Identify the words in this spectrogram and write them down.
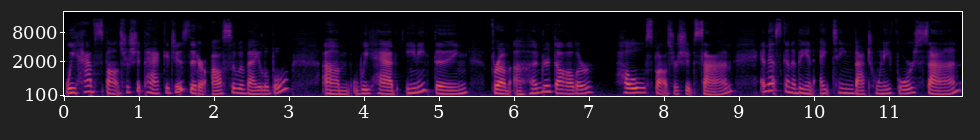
We have sponsorship packages that are also available. Um, we have anything from a $100 hole sponsorship sign, and that's going to be an 18 by 24 sign.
